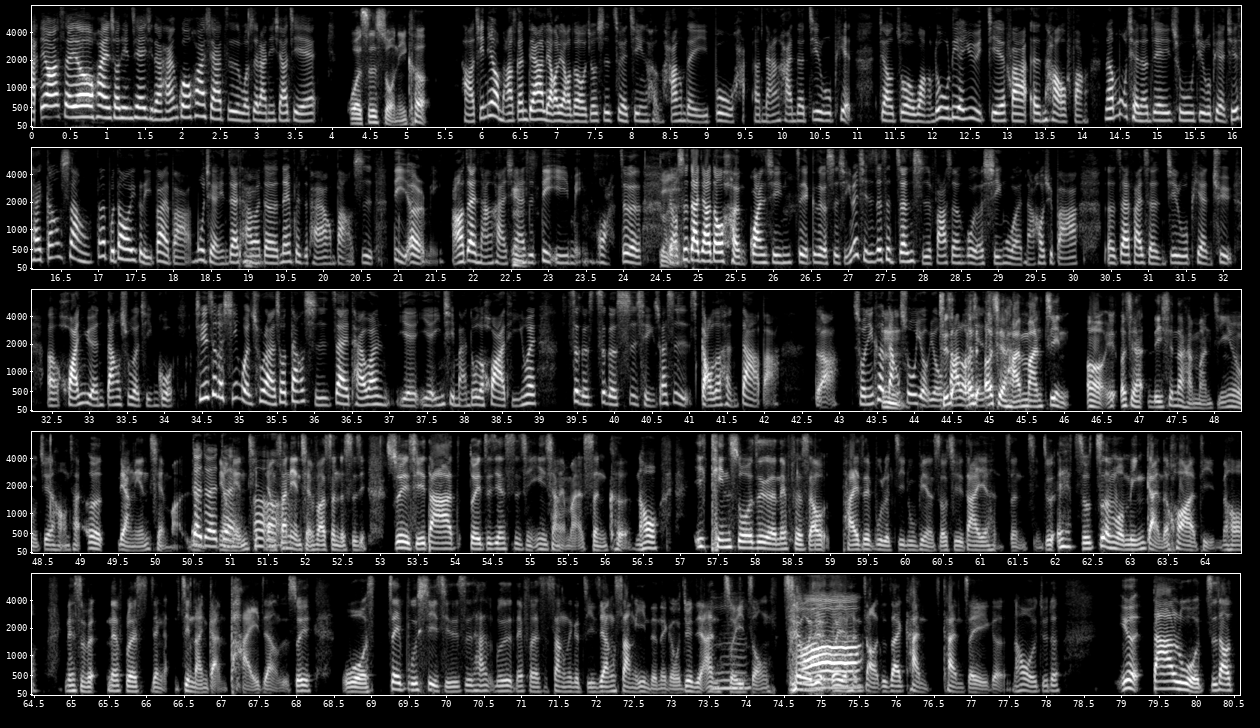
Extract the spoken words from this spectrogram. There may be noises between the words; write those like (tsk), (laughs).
안녕하세요，欢迎收听这一期的韩国话匣子，我是兰妮小姐，我是索尼克。 好，今天我们要跟大家聊聊的，就是最近很夯的一部韩呃南韩的纪录片，叫做《网络炼狱揭发 N 号房》。那目前的这一出纪录片，其实才刚上，大概不到一个礼拜吧。目前已经在台湾的 Netflix 排行榜是第二名，嗯、然后在南韩现在是第一名。嗯、哇，这个表示大家都很关心这个这个事情，因为其实这是真实发生过的新闻，然后去把它呃再翻成纪录片去呃还原当初的经过。其实这个新闻出来的时候。当时在台湾也也引起蛮多的话题，因为这个这个事情算是搞得很大吧，对啊，索尼克当初有、嗯、有发了，而且而且还蛮近，呃，而且离现在还蛮近，因为我记得好像才二两年前嘛，对对对，两年前三年前发生的事情，嗯、所以其实大家对这件事情印象也蛮深刻，然后。一听说这个 Netflix 要拍这部的纪录片的时候，其实大家也很震惊，就是哎，就这么敏感的话题，然后 Netflix Netflix 竟然竟然敢拍这样子，所以我这部戏其实是它不是 Netflix 上那个即将上映的那个，我就已经按追踪，嗯、所以我就、哦、我也很早就在看看这一个，然后我觉得，因为大家如果知道。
